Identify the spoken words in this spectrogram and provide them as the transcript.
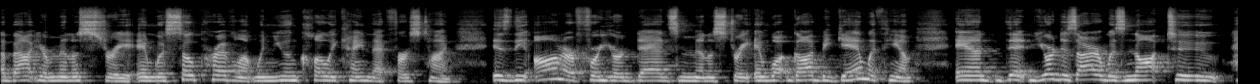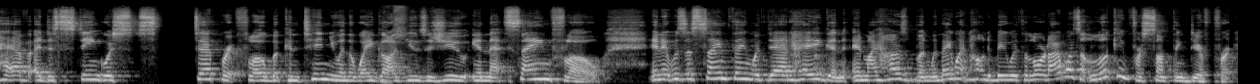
about your ministry and was so prevalent when you and Chloe came that first time is the honor for your dad's ministry and what God began with him. And that your desire was not to have a distinguished separate flow, but continue in the way God yes. uses you in that same flow. And it was the same thing with Dad Hagin and my husband. When they went home to be with the Lord, I wasn't looking for something different.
